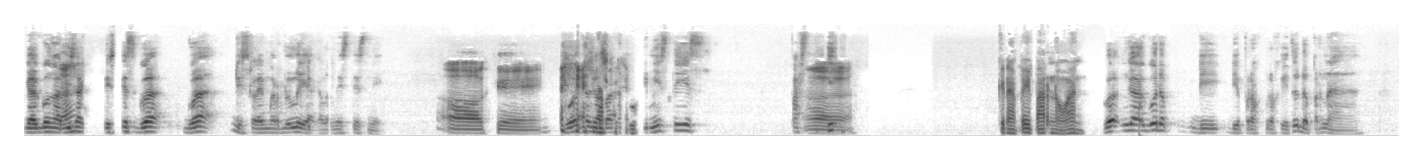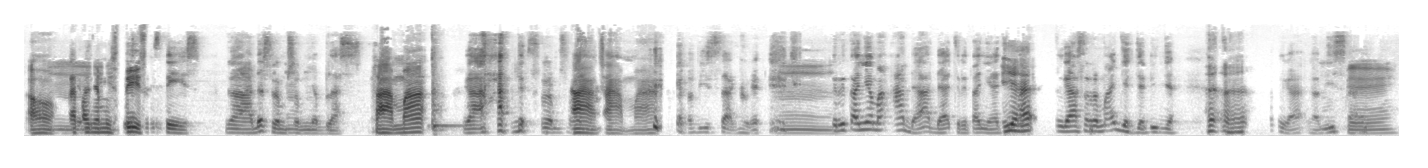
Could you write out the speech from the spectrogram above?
Gak gue nggak Hah? bisa. Mistis gue gue disclaimer dulu ya kalau mistis nih. Oke. gue kagak bakal mistis. Pasti. Eh, kenapa ya, Parnoan? Gue enggak gue udah di di prok-prok itu udah pernah. Oh Hmm. katanya mistis. Mistis. Nggak ada serem-seremnya blas sama. Nggak ada serem-serem ah sama. Nggak bisa gue. Hmm. ceritanya mah ada ada ceritanya. Cuma iya nggak serem aja jadinya. Heeh. Nggak nggak bisa. Oke.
